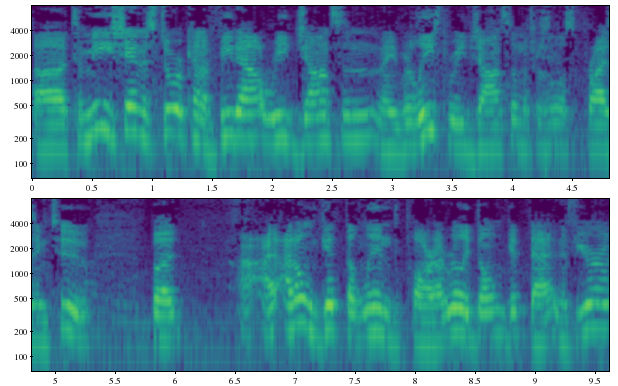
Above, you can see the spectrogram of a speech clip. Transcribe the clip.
Uh, to me, Shannon Stewart kind of beat out Reed Johnson. They released Reed Johnson, which was a little surprising too. But I, I don't get the Lind part. I really don't get that. And if you're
